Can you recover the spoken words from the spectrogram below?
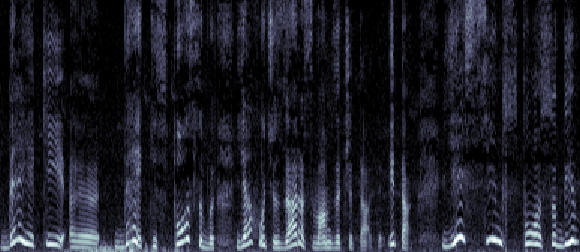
деякі, е, деякі способи я хочу зараз вам зачитати. І так, є сім способів,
